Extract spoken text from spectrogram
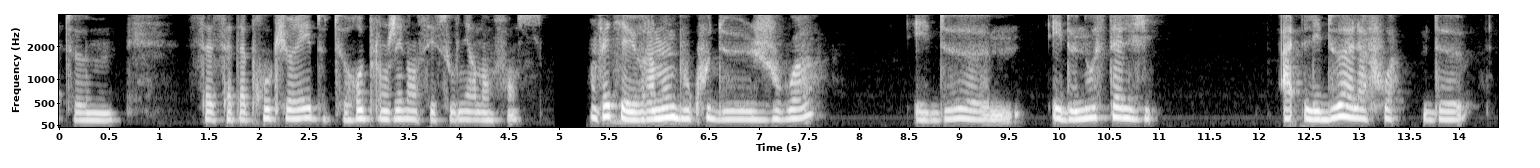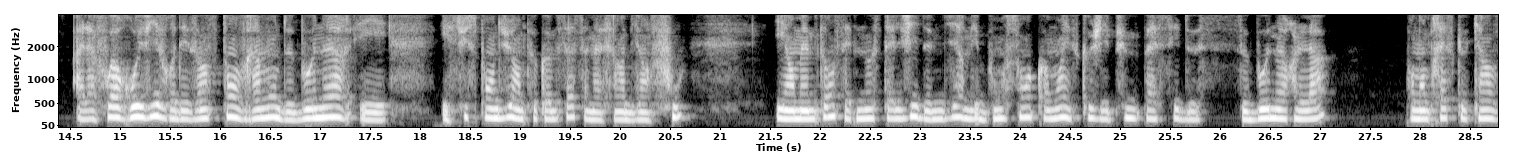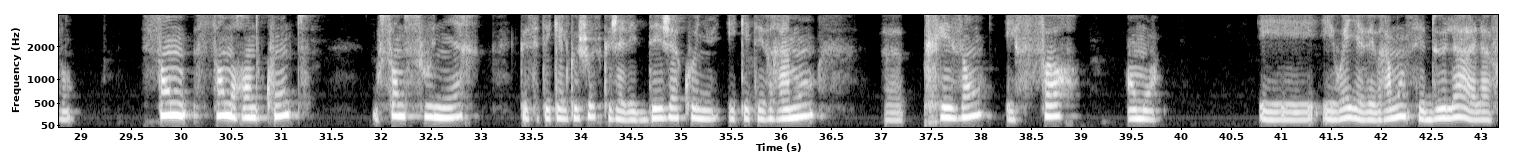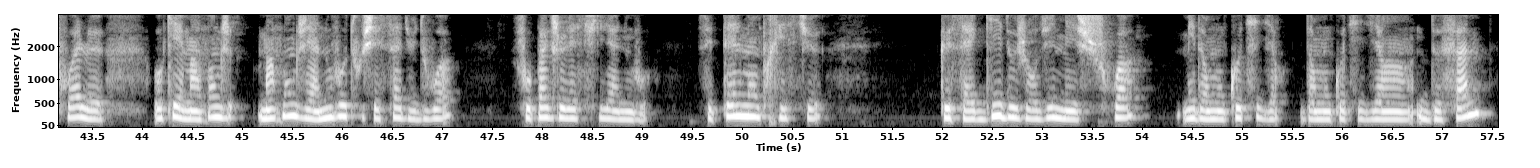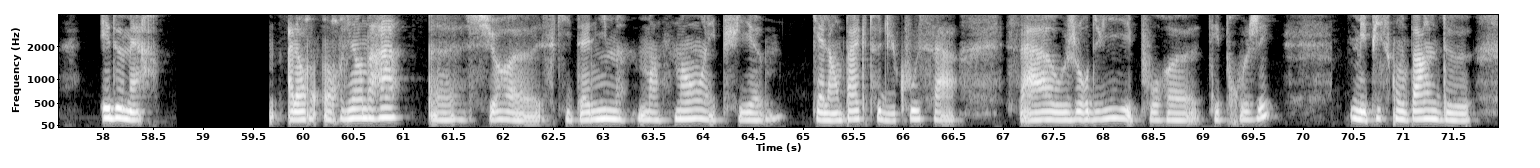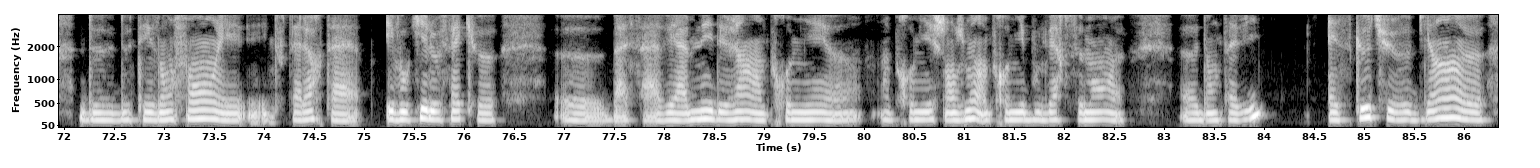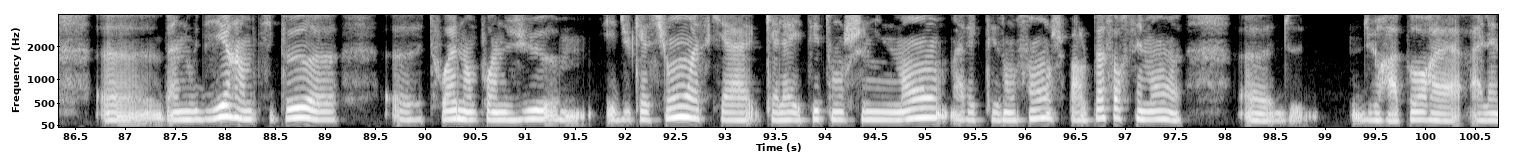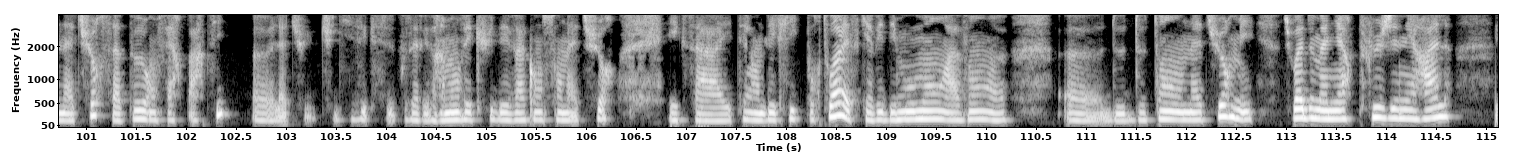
ça, t'a procuré de te replonger dans ces souvenirs d'enfance? En fait, il y a eu vraiment beaucoup de joie et de, euh, et de nostalgie. les deux à la fois. De à la fois revivre des instants vraiment de bonheur et, et suspendu un peu comme ça, ça m'a fait un bien fou. Et en même temps, cette nostalgie de me dire, mais bon sang, comment est-ce que j'ai pu me passer de ce bonheur-là pendant presque 15 ans, sans, sans me rendre compte ou sans me souvenir que c'était quelque chose que j'avais déjà connu et qui était vraiment euh, présent et fort en moi. Et, et ouais, il y avait vraiment ces deux-là à la fois le ok maintenant que maintenant j'ai à nouveau touché ça du doigt, faut pas que je laisse filer à nouveau. C'est tellement précieux que ça guide aujourd'hui mes choix, mais dans mon quotidien, dans mon quotidien de femme, et de mère. Alors on reviendra euh, sur euh, ce qui t'anime maintenant et puis euh, quel impact du coup ça, ça a aujourd'hui et pour tes projets. Mais puisqu'on parle de, tes enfants et, tout à l'heure tu as évoqué le fait que bah, ça avait amené déjà un premier, un premier changement, un premier bouleversement dans ta vie. Est-ce que tu veux bien euh, euh, ben, nous dire un petit peu toi, d'un point de vue éducation, est-ce qu'il a, quel a été ton cheminement avec tes enfants? Je parle pas forcément de, du rapport à, la nature, ça peut en faire partie. là, tu, disais que vous avez vraiment vécu des vacances en nature et que ça a été un déclic pour toi. Est-ce qu'il y avait des moments avant de, de, temps en nature? Mais tu vois, de manière plus générale,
